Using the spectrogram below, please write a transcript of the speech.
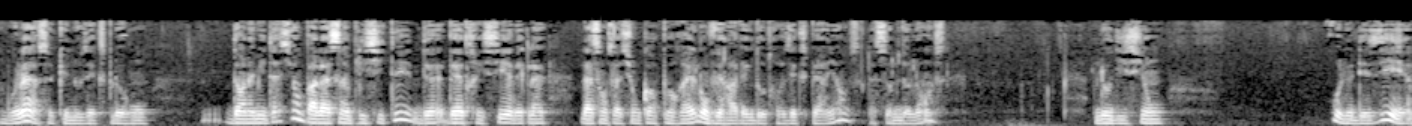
Voilà ce que nous explorons dans la méditation, par la simplicité d'être ici avec la, sensation corporelle, on verra avec d'autres expériences, la somnolence, l'audition ou le désir,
